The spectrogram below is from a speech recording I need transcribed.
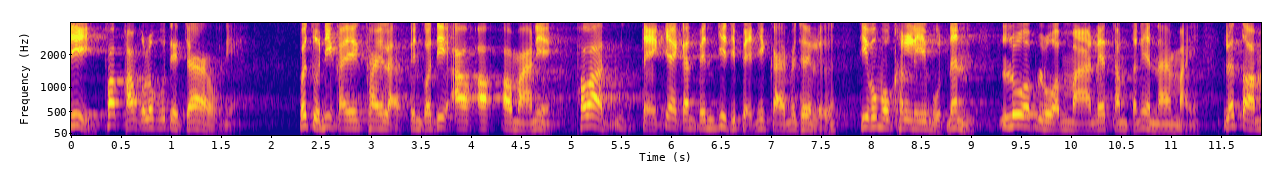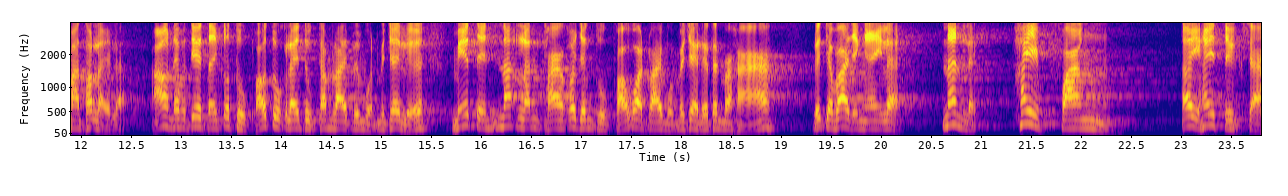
ที่เพราะความเคารพพระพุทธเจ้าเนี่ยพระสูตรนี้ใครใครล่ะ เป็นคนที่เอาเอาเอามานี่ เพราะว่าแตกแยกกันเป็น21นิกายไม่ใช่หรือที่พระโมคคัลลีบุตรนั่นรวบรวมมาและทำสังเกตนาใหม่ แล้วต่อมาเท่าไหร่ล่ะเอาในประเทศไทยก็ถูกเผาถูกอะไรถูกทำลายไปหมดไม่ใช่หรือแม้แต่นลันทาก็ยังถูกเผาวอดวายหมดไม่ใช่หรือท่านมหา แล้วจะว่ายังไงล่ะ นั่นแหละ ให้ฟังให้ให้ศึกษา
